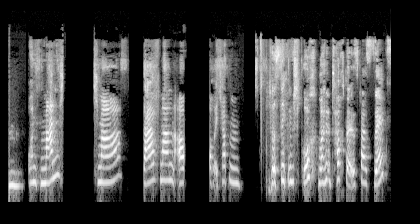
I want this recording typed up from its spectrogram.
Mhm. Und manchmal darf man auch, ich habe einen lustigen Spruch, meine Tochter ist fast sechs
